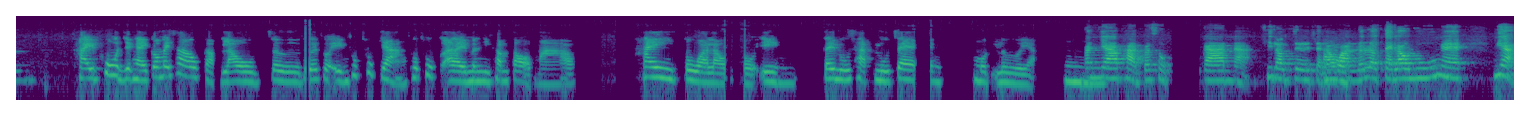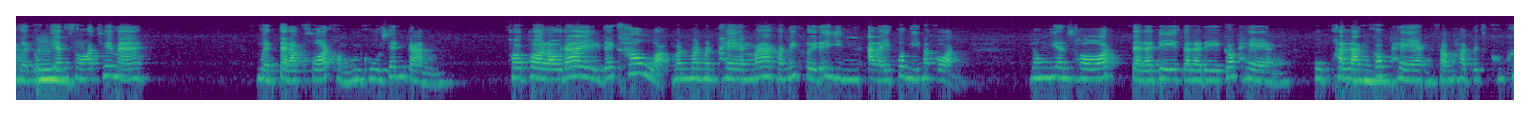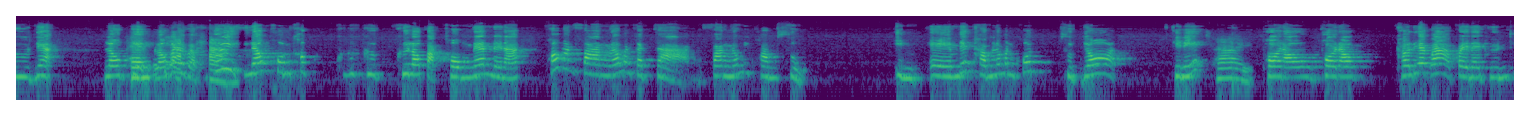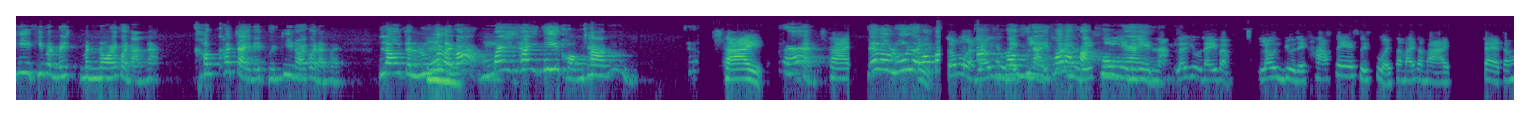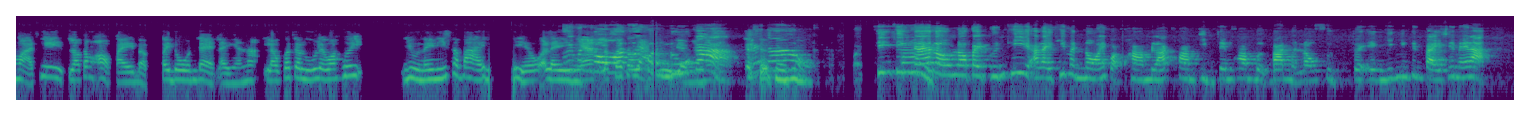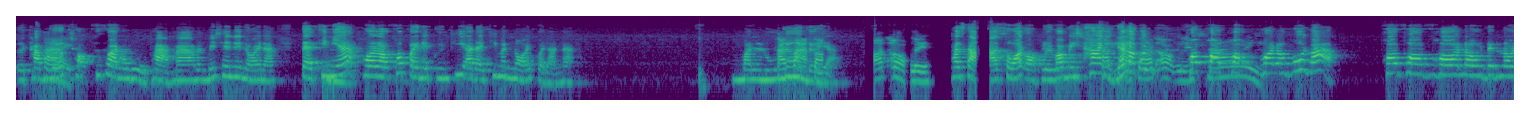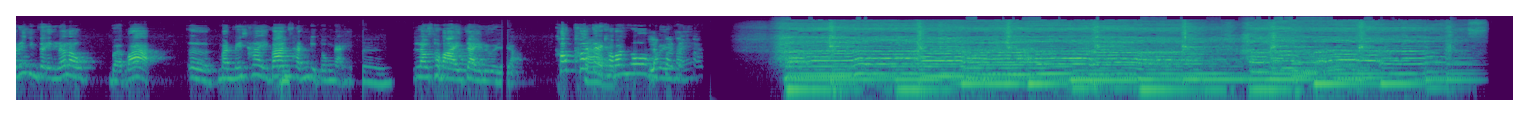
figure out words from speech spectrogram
ใครพูดยังไงก็ไม่เท่ากับเราเจอด้วยตัวเองทุก ๆ อย่าง ทุก ๆ อะไรมันมีคำตอบมา ให้ตัวเราเองได้รู้ชัดรู้แจ้งหมดเลยอะอืม ปัญญาผ่านประสบการณ์น่ะ ที่เราเจอแต่ละใช่วันแล้วเราแต่เรารู้ไงเนี่ยเหมือนโรงเรียนอืม ซอสใช่ไหมเหมือนแต่ละคอร์สของคุณครูเช่นกัน พอพอเราได้ได้เข้าอะ มันมันมันแพงมากมันไม่เคยได้ยินอะไรพวกนี้มาก่อน โรงเรียนซอสแต่ละเดย์แต่ละเดย์ก็แพงปลุกพลังก็แพงสัมผัสไปคือคือเนี่ย เราเก็บแพงทุกเราก็เลยแบบอย่างเฮ้ยแล้วคนเขาคือคือคือเราปักธงแน่นเลยนะ เพราะมันฟังแล้วมันกระจ่างฟังแล้วมีความสุข อิ่มเอมได้ทำแล้วมันโคตรสุดยอด ทีนี้ใช่ พอเราพอเราเขาเรียกว่าไปในพื้นที่ที่มันไม่มันน้อยกว่านั้นน่ะเขาเข้าใจในพื้นที่น้อยกว่านั้นไหมเราจะรู้เลยว่า ไม่ใช่ที่ของฉัน ใช่นะใช่ แล้วเรารู้เลยว่าก็เหมือนเราอยู่ในเราอยู่ที่ไหนเพเราราะอเรายู่ในที่ปักธงไงเย็นๆอะเราอยู่ในแบบ เราอยู่ในคาเฟ่สวยๆสบายๆแต่จังหวะที่เราต้องออกไปแบบไปโดนแดดอะไรอย่างนั้นอะเราก็จะรู้เลยว่าเฮ้ยอยู่ในนี้สบายเดียวอะไรอเฮ้ยย่างมันเงี้ยร้อเราก็นจะด้วยอยากคนอยู่อลุย่ากงนั้นอะอะไม่เน่าจริงๆนะใช่เราเราไปพื้นที่อะไรที่มันน้อยกว่าความรักความอิ่มเต็มความเบิกบานเหมือนเราฝึกตัวเองยิ่งยิ่งขึ้นไปใช่ไหมล่ะเออทำเวิร์กช็อปทุกวันโอ้โหผ่านมามันไม่ใช่น้อยๆนะแต่ทีเนี้ยพอเราเข้าไปในพื้นที่อะไรที่มันน้อยกว่านั้นอะ มันรู้เนิ่นเลยอะซอสออกเลย ภาษาซอสออกเลยว่าไม่ใช่ภาแล้วษาเราซก็อสออกเลยพอพอพอใช่พอเราพูดว่า พอพอพอเราเราได้ยินตัวเองแล้วเราแบบว่า เออ มันไม่ใช่บ้านฉันอยู่ตรงไหนอืมเราสบายใจเลยอะเขาเข้าใจใช่คำว่าโง่แล้วเลก็ยไหมจะเข้า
